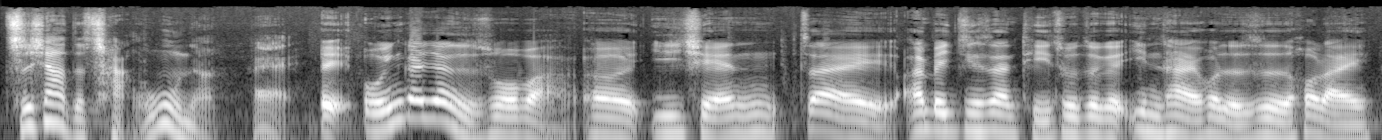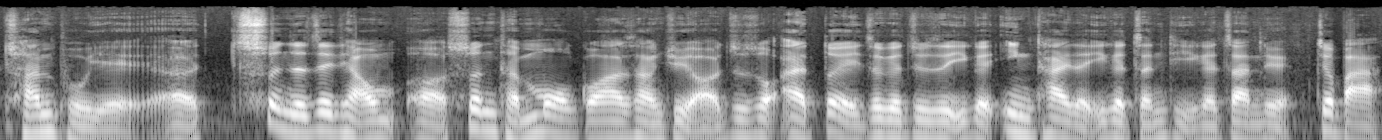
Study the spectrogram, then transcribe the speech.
之下的产物呢？哎，诶，我应该这样子说吧，呃，以前在安倍晋三提出这个印太，或者是后来川普也呃顺着这条呃顺藤摸瓜上去哦，就是说，哎，对，这个就是一个印太的一个整体一个战略，就把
